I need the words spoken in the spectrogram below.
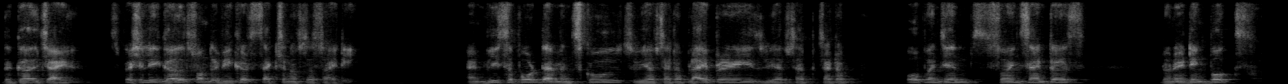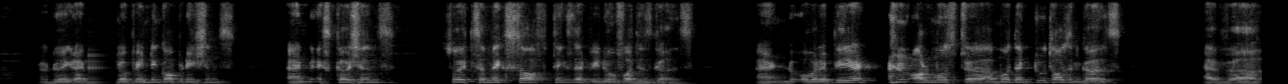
the girl child especially girls from the weaker section of society. And we support them in schools. We have set up libraries. We have set up open gyms, sewing centers, donating books, uh, doing regular painting competitions and excursions. So it's a mix of things that we do for these girls. And over a period, almost uh, more than 2,000 girls have uh,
